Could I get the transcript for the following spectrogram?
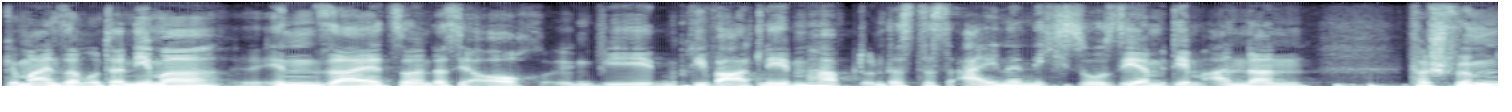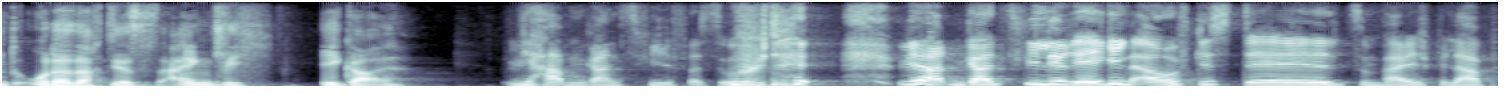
gemeinsam UnternehmerInnen seid, sondern dass ihr auch irgendwie ein Privatleben habt und dass das eine nicht so sehr mit dem anderen verschwimmt? Oder sagt ihr, es ist eigentlich egal? Wir haben ganz viel versucht. Wir hatten ganz viele Regeln aufgestellt, zum Beispiel ab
